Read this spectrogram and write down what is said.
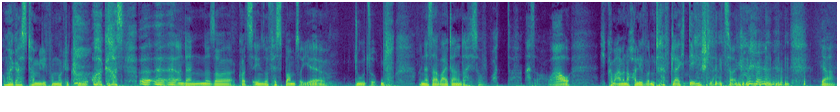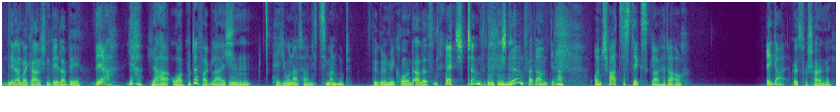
oh mein Gott, das ist Tommy Lee von Motley Crue, oh krass, äh, äh, äh, und dann nur so kurz irgendwie so Fistbump, so, yeah, Dude, so, uff. und dann ist er weiter und dann dachte ich so, what the, also, wow, ich komme einmal nach Hollywood und treffe gleich den Schlagzeuger. ja, Den amerikanischen Bela B. ja, ja, ja, oh, guter Vergleich. Mhm. Herr Jonathan, ich zieh meinen Hut. Bügelmikro und alles. stimmt, stimmt, verdammt, ja. Und schwarze Sticks, glaube ich, hat er auch. Egal. Höchstwahrscheinlich.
